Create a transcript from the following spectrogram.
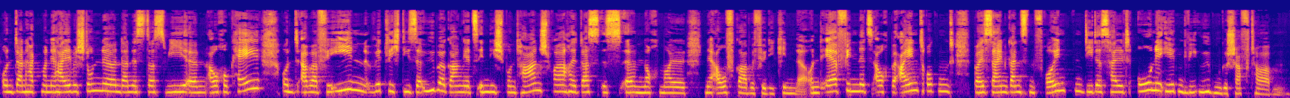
und dann hat man eine halbe Stunde und dann ist das wie ähm, auch okay. Und aber für ihn wirklich dieser Übergang jetzt in die Spontansprache, das ist ähm, nochmal eine Aufgabe für die Kinder. Und er findet es auch beeindruckend bei seinen ganzen Freunden, die das halt ohne irgendwie üben geschafft haben.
